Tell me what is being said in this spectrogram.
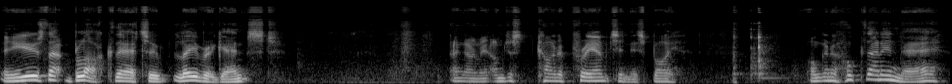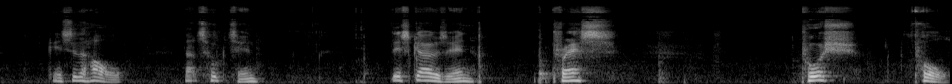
and you use that block there to lever against. Hang on a minute, I'm just kind of preempting this by I'm going to hook that in there. Can you see the hole? That's hooked in. This goes in. Press. Push. Pull.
